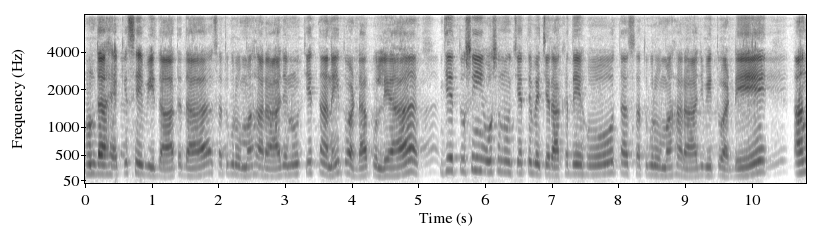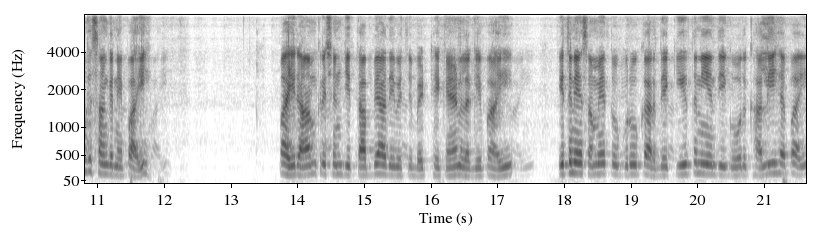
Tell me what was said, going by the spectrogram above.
ਹੁੰਦਾ ਹੈ ਕਿਸੇ ਵੀ ਦਾਤ ਦਾ, ਸਤਿਗੁਰੂ ਮਹਾਰਾਜ ਨੂੰ ਚੇਤਾ ਨਹੀਂ ਤੁਹਾਡਾ ਭੁੱਲਿਆ। ਜੇ ਤੁਸੀਂ ਉਸ ਨੂੰ ਚਿੱਤ ਵਿੱਚ ਰੱਖਦੇ ਹੋ, ਤਾਂ ਸਤਿਗੁਰੂ ਮਹਾਰਾਜ ਵੀ ਤੁਹਾਡੇ ਅੰਗ ਸੰਗ ਨੇ ਭਾਈ। ਭਾਈ ਰਾਮਕ੍ਰਿਸ਼ਨ ਜੀ ਤਾਬਿਆ ਦੇ ਵਿੱਚ ਬੈਠੇ ਕਹਿਣ ਲੱਗੇ, ਭਾਈ ਇਤਨੇ ਸਮੇਂ ਤੋਂ ਗੁਰੂ ਘਰ ਦੇ ਕੀਰਤਨੀਏ ਦੀ ਗੋਦ ਖਾਲੀ ਹੈ ਭਾਈ।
